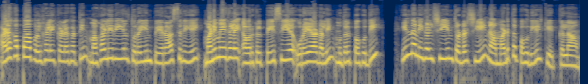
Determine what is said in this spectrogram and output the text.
அழகப்பா பல்கலைக்கழகத்தின் மகளிரியல் துறையின் பேராசிரியை மணிமேகலை அவர்கள் பேசிய உரையாடலின் முதல் பகுதி. இந்த நிகழ்ச்சியின் தொடர்ச்சியை நாம் அடுத்த பகுதியில் கேட்கலாம்.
